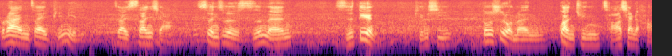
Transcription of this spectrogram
不但在平林，在三峡，甚至石门、石碇。平溪都是我们冠军茶乡的好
